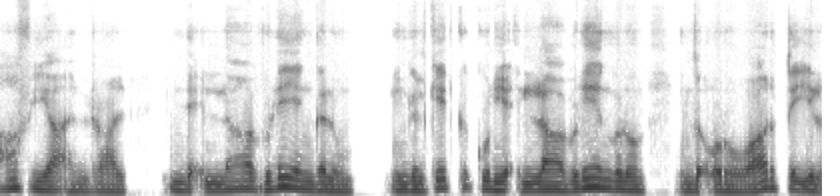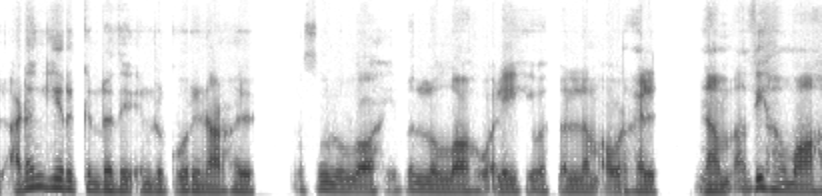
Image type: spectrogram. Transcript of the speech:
ஆஃபியா என்றால் இந்த எல்லா விடயங்களும் நீங்கள் கேட்கக்கூடிய எல்லா விடயங்களும் இந்த ஒரு வார்த்தையில் அடங்கியிருக்கின்றது என்று கூறினார்கள் ரசூலுல்லாஹி சல்லாஹூ அலிஹி வசல்லம் அவர்கள் நாம் அதிகமாக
